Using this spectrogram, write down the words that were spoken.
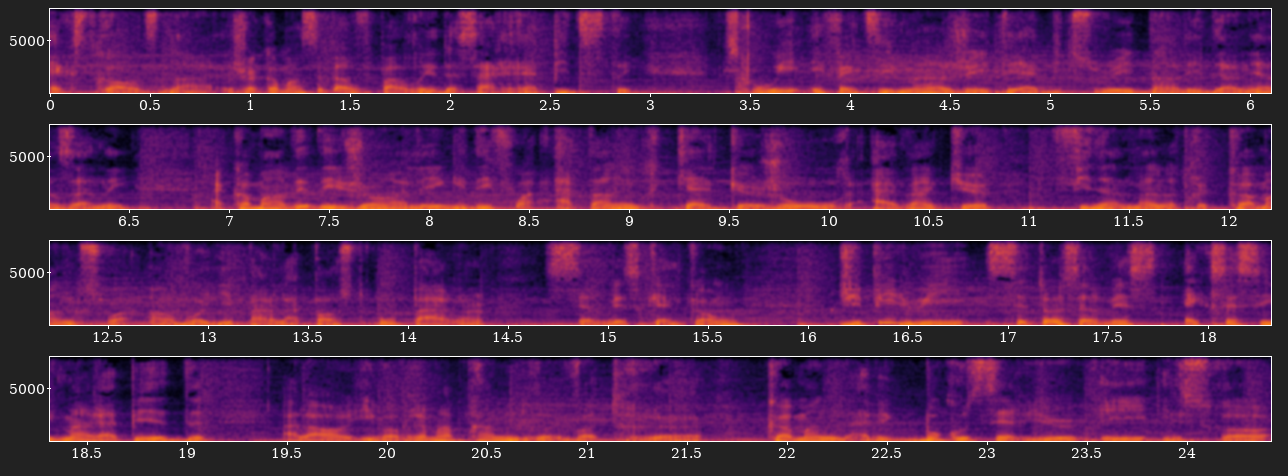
extraordinaire. Je vais commencer par vous parler de sa rapidité. Parce que oui, effectivement, j'ai été habitué dans les dernières années à commander des jeux en ligne et des fois attendre quelques jours avant que finalement notre commande soit envoyée par la poste ou par un service quelconque. JP, lui, c'est un service excessivement rapide. Alors, il va vraiment prendre votre euh, commande avec beaucoup de sérieux et il sera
